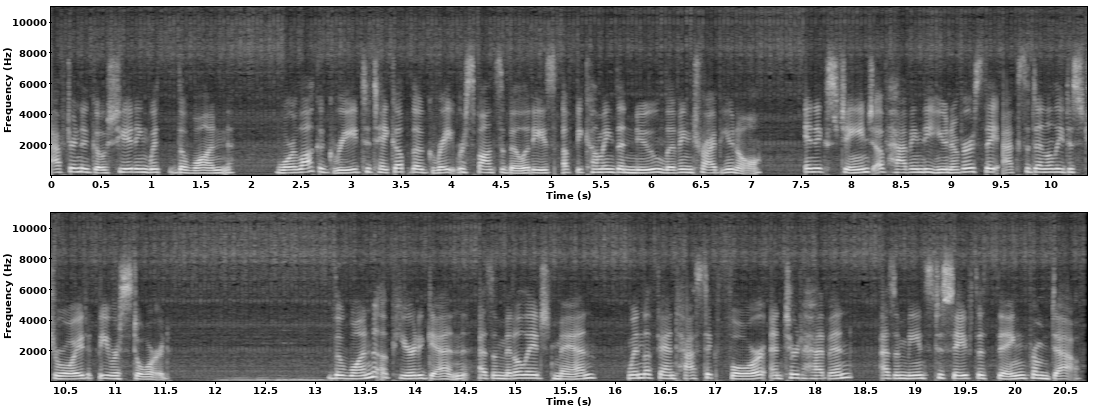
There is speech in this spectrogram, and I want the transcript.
After negotiating with the one, Warlock agreed to take up the great responsibilities of becoming the new living tribunal, in exchange of having the universe they accidentally destroyed be restored. The One appeared again as a middle-aged man when the Fantastic Four entered heaven as a means to save the Thing from death.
